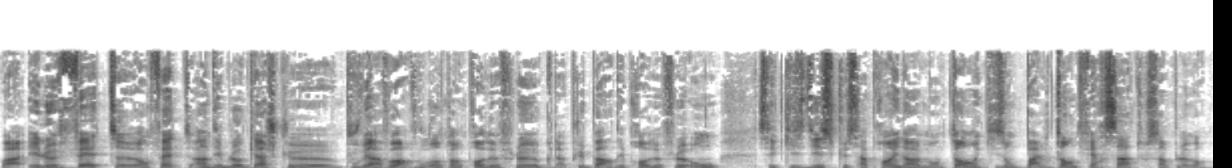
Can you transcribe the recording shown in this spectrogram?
Voilà. Et le fait, euh, en fait, un des blocages que vous pouvez avoir, vous, en tant que prof de FLE, que la plupart des profs de FLE ont, c'est qu'ils se disent que ça prend énormément de temps et qu'ils n'ont pas le temps de faire ça, tout simplement.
